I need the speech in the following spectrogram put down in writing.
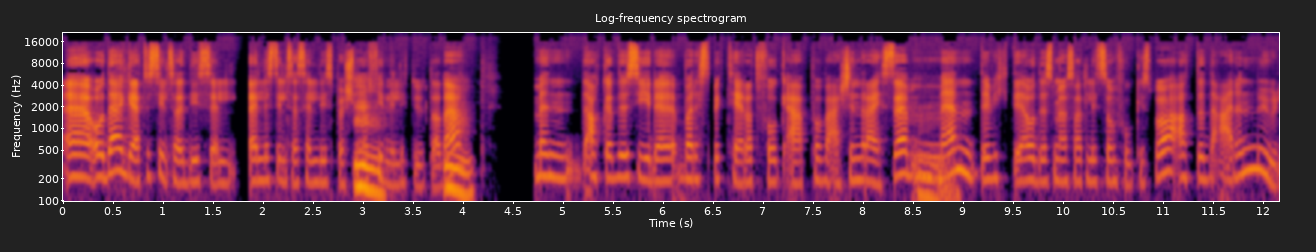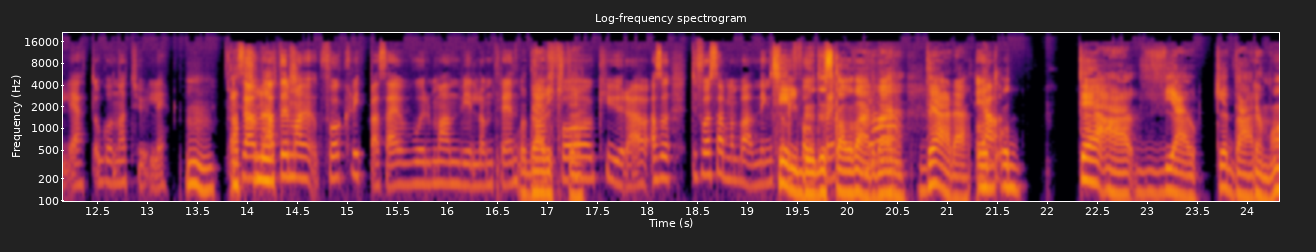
Eh, og det er greit å stille seg, de selv, eller stille seg selv de spørsmålene og Mm. finne litt ut av det. Mm. Men akkurat det du sier, det, bare respektere at folk er på hver sin reise. Mm. Men det viktige, og det som jeg også har hatt litt sånn fokus på, at det, det er en mulighet å gå naturlig. Mm. Absolutt. At man får klippa seg hvor man vil omtrent. Og det er viktig. får kura Altså, du får samme behandling som folk Tilbudet skal være ja. der. Det er det. Og, Ja. og det er Vi er jo ikke der ennå.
